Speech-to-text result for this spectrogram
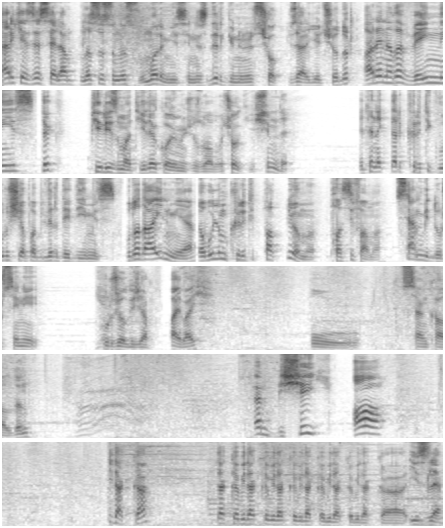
Herkese selam. Nasılsınız? Umarım iyisinizdir. Gününüz çok güzel geçiyordur. Arenada Vayne'leyiz. Tık prizmatiği de koymuşuz baba. Çok iyi. Şimdi yetenekler kritik vuruş yapabilir dediğimiz. Bu da dahil mi ya? W'm kritik patlıyor mu? Pasif ama. Sen bir dur seni kurcalayacağım. Bay bay. Oo, sen kaldın. Ben bir şey... Aa. Bir dakika. Bir dakika, bir dakika, bir dakika, bir dakika, bir dakika, bir. İzle.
